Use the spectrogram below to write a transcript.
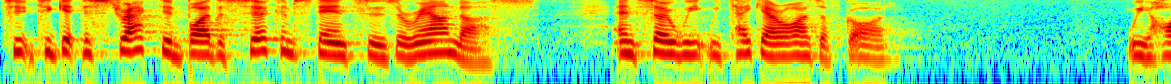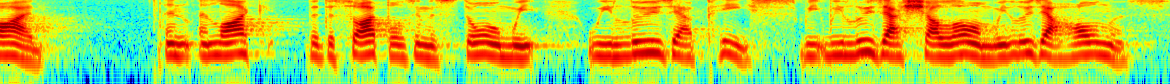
to, to get distracted by the circumstances around us. And so we, we take our eyes off God. We hide. And, and like the disciples in the storm, we, we lose our peace. We, we lose our shalom. We lose our wholeness.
